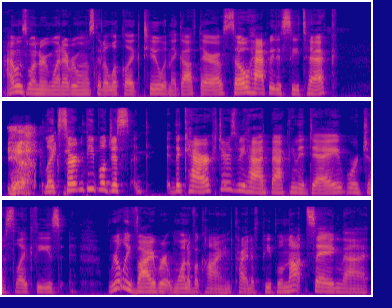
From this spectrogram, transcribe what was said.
I was wondering what everyone was going to look like too when they got there. I was so happy to see Tech. Yeah. Like certain people just the characters we had back in the day were just like these really vibrant one of a kind kind of people. Not saying that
